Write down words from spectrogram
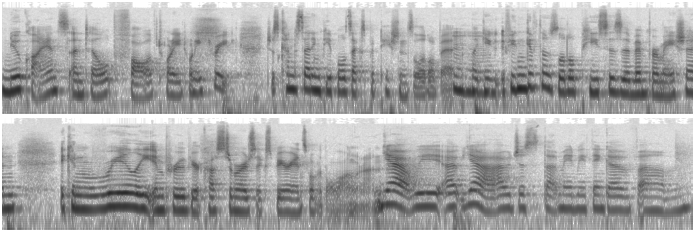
new clients until fall of 2023. Just kind of setting people's expectations a little bit. Like you, if you can give those little pieces of information, it can really improve your customer's experience over the long run. Yeah, we, uh, yeah, I would just, that made me think of um,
